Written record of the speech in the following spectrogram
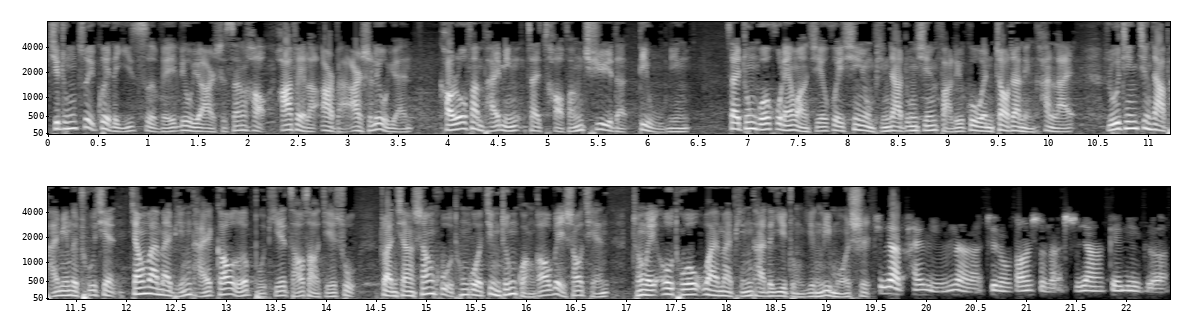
其中最贵的一次为六月二十三号，花费了二百二十六元。烤肉饭排名在草房区域的第五名。在中国互联网协会信用评价中心法律顾问赵占领看来，如今竞价排名的出现，将外卖平台高额补贴早早结束，转向商户通过竞争广告位烧钱，成为欧托外卖平台的一种盈利模式。竞价排名呢，这种方式呢，实际上跟那个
